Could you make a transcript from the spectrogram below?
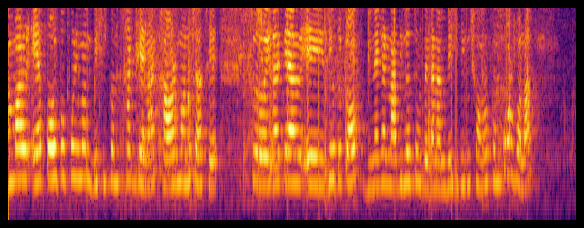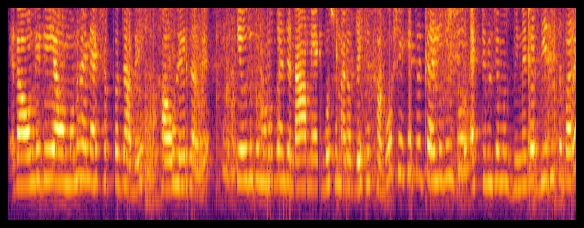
আমার এত অল্প পরিমাণ বেশিক্ষণ থাকবে না, খাওয়ার মানুষ আছে। সো এটাকে আর এই যেহেতু টক, ভিনেগার না দিলেও চলবে, কারণ আমি বেশি দিন সংরক্ষণ করব না। এটা অলরেডি আমার মনে হয় না এক সপ্তাহ যাবে, খাওয়া হয়ে যাবে। কেউ যদি মনে করেন যে, না, আমি এক বছর নাগাদ দেখে খাব, সেক্ষেত্রে চাইলে কিন্তু এক টেবিল চামচ ভিনেগার দিয়ে দিতে পারে।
